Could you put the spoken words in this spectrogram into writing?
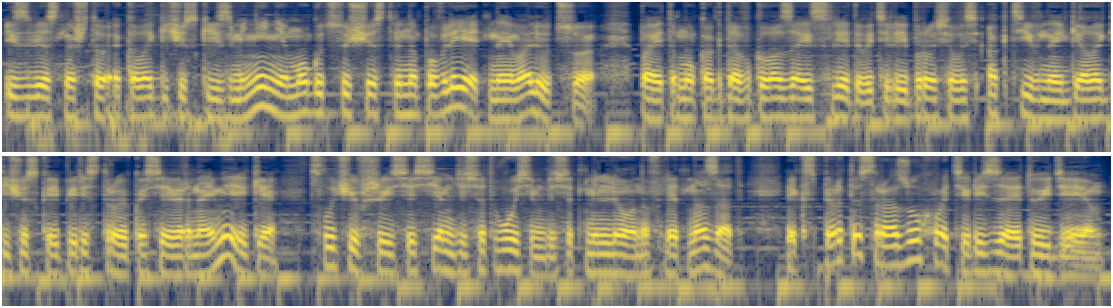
Известно, что экологические изменения могут существенно повлиять на эволюцию, поэтому, когда в глаза исследователей бросилась активная геологическая перестройка Северной Америки, случившиеся 70-80 миллионов лет назад, эксперты сразу ухватились за эту идею.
